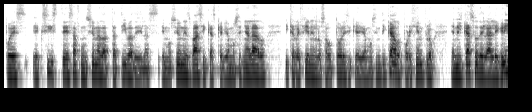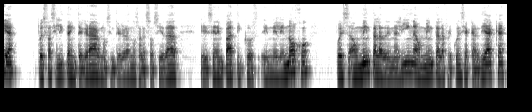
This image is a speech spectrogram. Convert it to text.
pues existe esa función adaptativa de las emociones básicas que habíamos señalado y que refieren los autores y que habíamos indicado. Por ejemplo, en el caso de la alegría, pues facilita integrarnos, integrarnos a la sociedad, eh, ser empáticos. En el enojo, pues aumenta la adrenalina, aumenta la frecuencia cardíaca,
